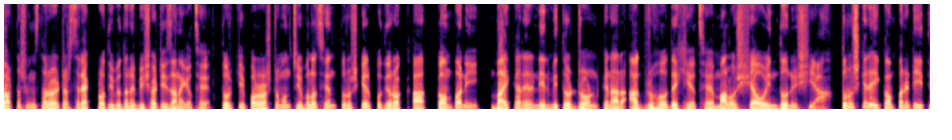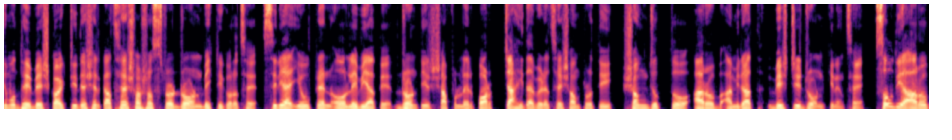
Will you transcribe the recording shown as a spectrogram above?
বার্তা সংস্থা রয়টার্সের এক প্রতিবেদনে বিষয়টি জানা গেছে। তুর্কি পররাষ্ট্রমন্ত্রী বলেছেন, তুরস্কের প্রতিরক্ষা কোম্পানি বাইকারের নির্মিত ড্রোন কেনার আগ্রহ দেখিয়েছে মালয়েশিয়া ও ইন্দোনেশিয়া। তুরস্কের এই কোম্পানিটি ইতিমধ্যে বেশ কয়েকটি দেশের কাছে সশস্ত্র ড্রোন বিক্রি করেছে। সিরিয়া, ইউক্রেন ও লিবিয়াতে ড্রোনটির সাফল্যের পর চাহিদা বেড়েছে সম্প্রতি সংযুক্ত আরব আমিরাত বিশটি ড্রোন কিনেছে। সৌদি আরব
